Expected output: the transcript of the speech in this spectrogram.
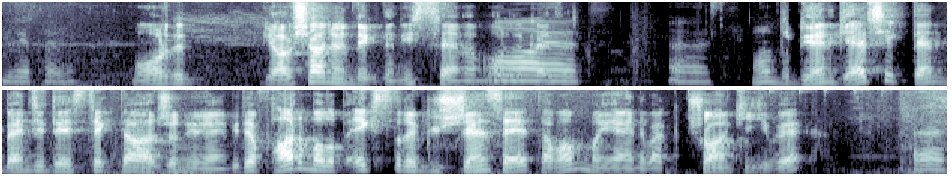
güzel tabii. Morde yavşağın önde giden hiç sevmem Aa, Mordekaiser. evet. Evet. Ama bu yani gerçekten bence destek de harcanıyor yani. Bir de farm alıp ekstra güçlense tamam mı yani bak şu anki gibi. Evet.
